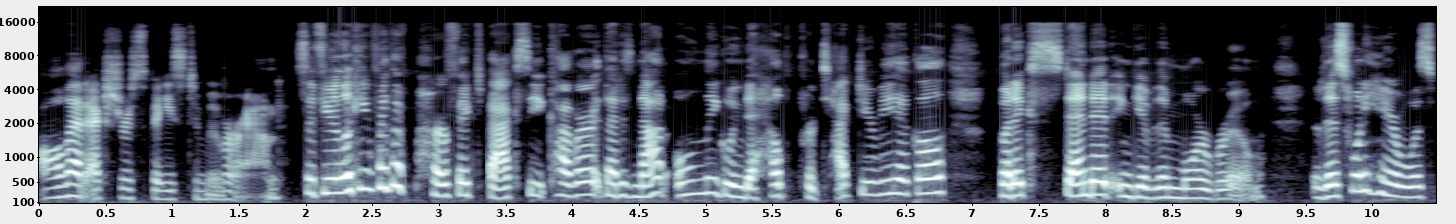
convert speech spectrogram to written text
all that extra space to move around. So if you're looking for the perfect backseat cover that is not only going to help protect your vehicle, but extend it and give them more room. This one here was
